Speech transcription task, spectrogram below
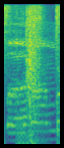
but I'm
